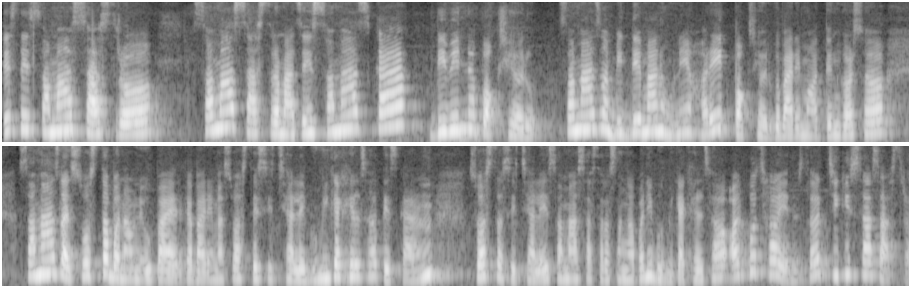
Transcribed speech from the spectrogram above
त्यस्तै समाजशास्त्र समाजशास्त्रमा चाहिँ समाजका विभिन्न पक्षहरू समाजमा विद्यमान हुने हरेक पक्षहरूको बारेमा अध्ययन गर्छ। समाजलाई स्वस्थ बनाउने उपायहरूका बारेमा स्वास्थ्य शिक्षाले भूमिका खेल्छ त्यसकारण स्वास्थ्य शिक्षाले समाजशास्त्रसँग पनि भूमिका खेल्छ। अर्को छ हेर्नुहोस् त चिकित्सा शास्त्र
